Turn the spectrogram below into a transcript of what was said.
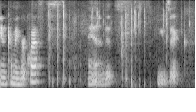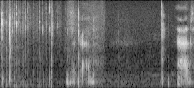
incoming requests, and it's music undergrad. Add.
